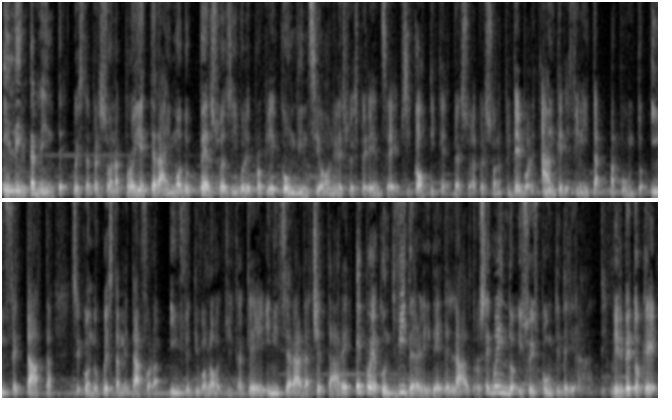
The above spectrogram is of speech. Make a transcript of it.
e lentamente questa persona proietterà in modo persuasivo le proprie convinzioni, le sue esperienze psicotiche verso la persona più debole, anche definita appunto infettata secondo questa metafora infettivologica, che inizierà ad accettare e poi a condividere le idee dell'altro, seguendo i suoi spunti deliranti. Vi ripeto che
